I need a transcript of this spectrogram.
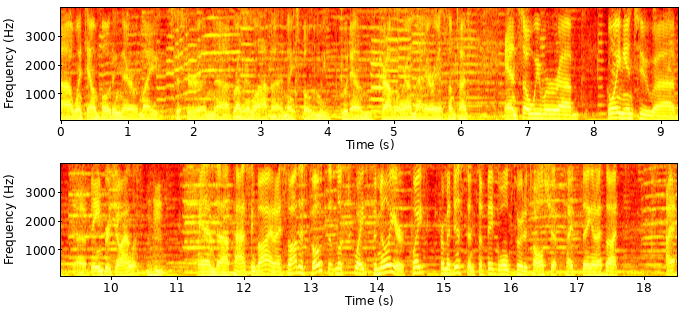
Uh, went down boating there with my sister and uh, brother-in-law have a nice boat, and we go down travel around that area sometimes. And so we were um, going into uh, uh, Bainbridge Island. And uh, passing by, and I saw this boat that looked quite familiar, quite from a distance, a big old sort of tall ship type thing. And I thought, I,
